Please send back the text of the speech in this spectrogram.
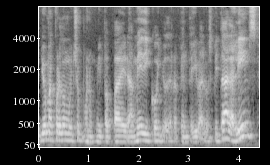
yo me acuerdo mucho, bueno, mi papá era médico, yo de repente iba al hospital, al IMSS,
